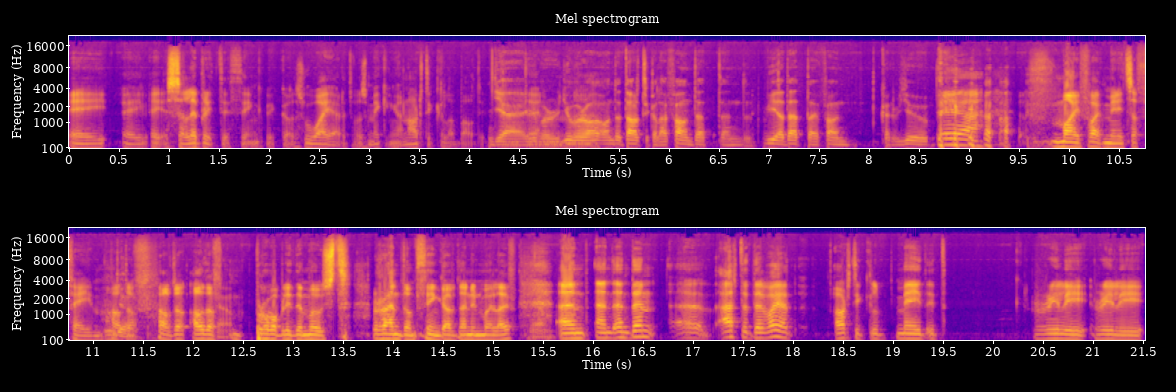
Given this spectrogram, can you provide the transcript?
a, a, a celebrity thing because Wired was making an article about it. Yeah, you were you were on that article. I found that, and via that I found kind of you. yeah, my five minutes of fame out Yeah. of out of, out of Yeah. probably the most random thing I've done in my life. Yeah. And and and then uh, after the Wired article made it really really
